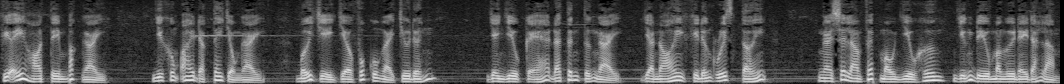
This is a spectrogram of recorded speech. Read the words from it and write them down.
Khi ấy họ tìm bắt Ngài, nhưng không ai đặt tay vào Ngài bởi vì giờ phút của Ngài chưa đến. Và nhiều kẻ đã tin tưởng Ngài và nói khi đấng Christ tới, Ngài sẽ làm phép màu nhiều hơn những điều mà người này đã làm.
